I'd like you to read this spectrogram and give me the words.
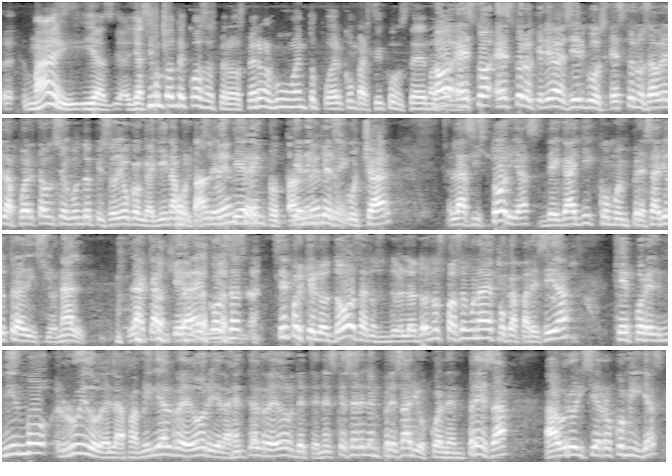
Eh, mae, y, así, un montón de cosas, pero espero en algún momento poder compartir con ustedes más. No, esto, esto lo que le iba a decir, Gus, esto nos abre la puerta a un segundo episodio con Gallina, porque ustedes tienen, tienen que escuchar las historias de Galli como empresario tradicional. La cantidad de cosas. Sí, porque los dos, a los dos nos pasó en una época parecida que por el mismo ruido de la familia alrededor y de la gente alrededor de tenés que ser el empresario con la empresa, abro y cierro comillas,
